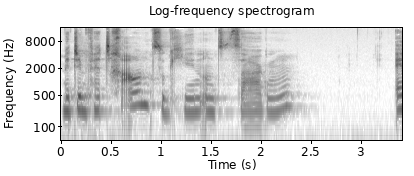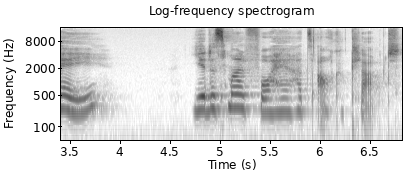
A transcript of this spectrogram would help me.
mit dem Vertrauen zu gehen und zu sagen, ey, jedes Mal vorher hat es auch geklappt.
